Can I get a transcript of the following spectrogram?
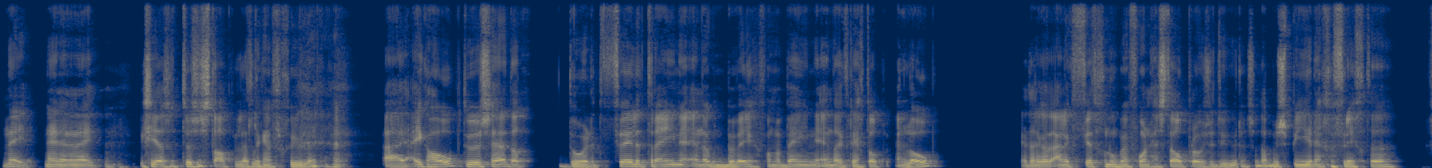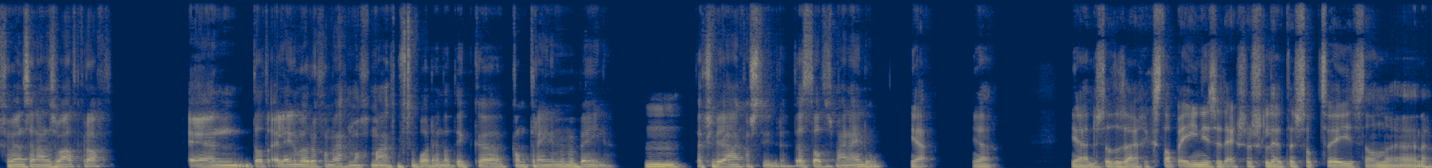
Nee, nee, nee, nee. Ik zie dat als een tussenstap, letterlijk en figuurlijk. Uh, ja, ik hoop dus hè, dat door het vele trainen en ook het bewegen van mijn benen en dat ik rechtop en loop, dat ik uiteindelijk fit genoeg ben voor een herstelprocedure. Zodat mijn spieren en gewrichten gewend zijn aan de zwaartekracht. En dat alleen mijn ruggenmerg nog gemaakt hoeft te worden en dat ik uh, kan trainen met mijn benen. Hmm. Dat ik ze weer aan kan sturen. Dat, dat is mijn einddoel. Ja, ja. Ja, dus dat is eigenlijk stap 1 is het exoskelet en stap 2 is dan uh,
